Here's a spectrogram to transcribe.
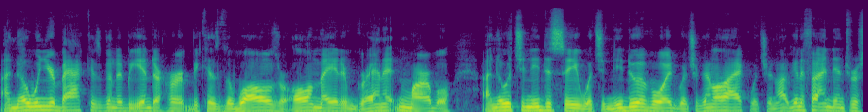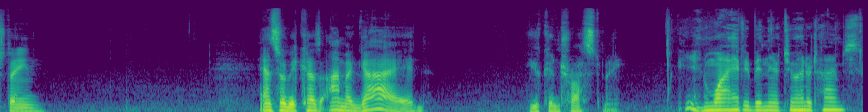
I know when your back is going to begin to hurt because the walls are all made of granite and marble. I know what you need to see, what you need to avoid, what you're going to like, what you're not going to find interesting. And so, because I'm a guide, you can trust me. And why have you been there 200 times?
